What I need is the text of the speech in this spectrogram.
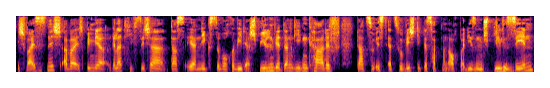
Ich weiß es nicht, aber ich bin mir relativ sicher, dass er nächste Woche wieder spielen wird dann gegen Cardiff. Dazu ist er zu wichtig. Das hat man auch bei diesem Spiel gesehen.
